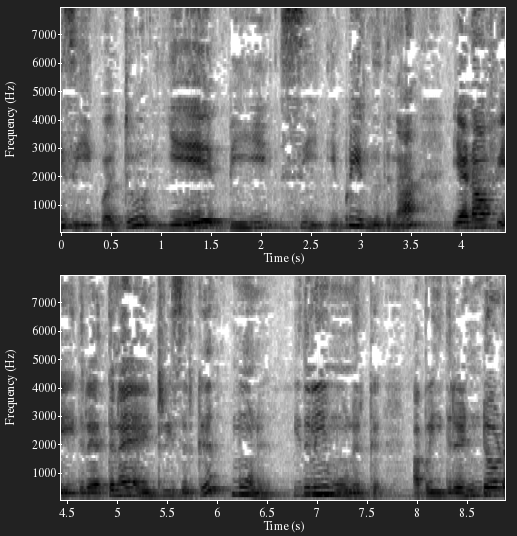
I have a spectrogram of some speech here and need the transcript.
is equal to ABC இப்படி இருந்ததுன்னா என் ஆஃப் ஏ இதுல எத்தனை என்ட்ரிஸ் இருக்கு? மூணு. இதுலயும் மூணு இருக்கு. அப்ப இது ரெண்டோட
